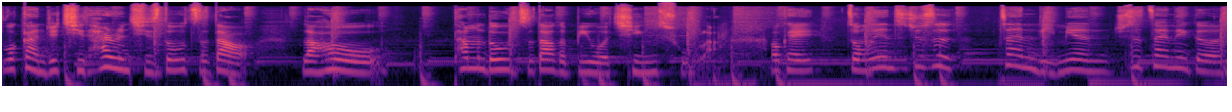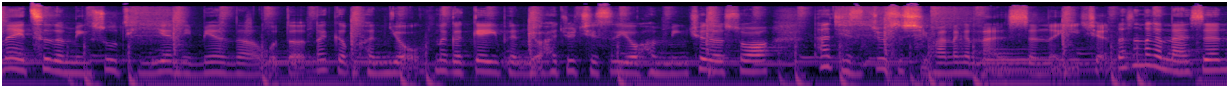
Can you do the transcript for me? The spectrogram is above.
我感觉其他人其实都知道。然后他们都知道的比我清楚啦。OK，总而言之，就是在里面，就是在那个那一次的民宿体验里面的我的那个朋友，那个 gay 朋友，他就其实有很明确的说，他其实就是喜欢那个男生的以前，但是那个男生，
